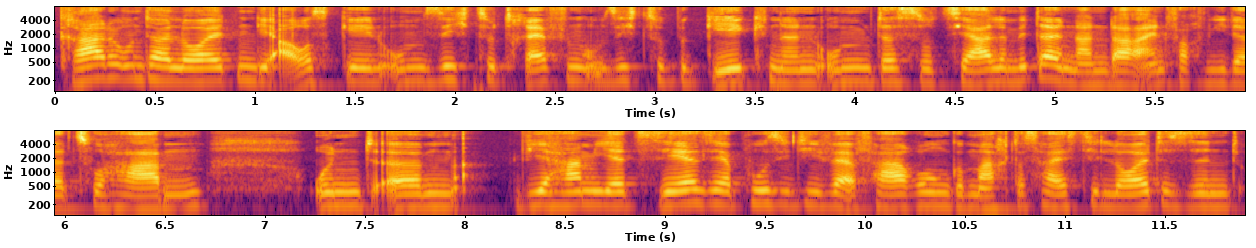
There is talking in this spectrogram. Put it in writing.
gerade unter Leuten, die ausgehen, um sich zu treffen, um sich zu begegnen, um das soziale Miteinander einfach wieder zu haben. Und ähm, wir haben jetzt sehr, sehr positive Erfahrungen gemacht. Das heißt, die Leute sind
